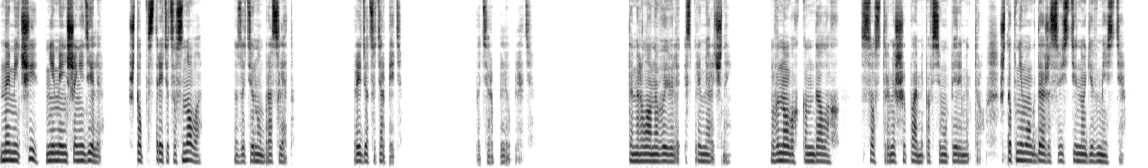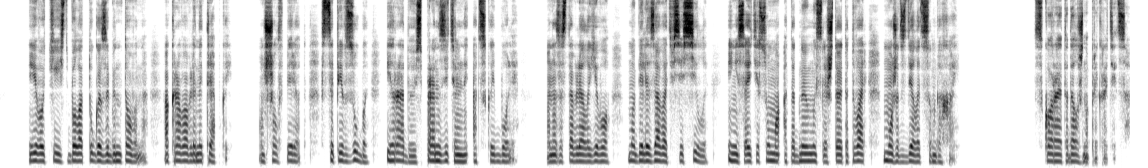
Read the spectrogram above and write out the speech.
На мечи не меньше недели. Чтоб встретиться снова, Затяну браслет. Придется терпеть. Потерплю, блядь. Тамерлана вывели из примерочной. В новых кандалах, с острыми шипами по всему периметру, чтоб не мог даже свести ноги вместе. Его кисть была туго забинтована, окровавленной тряпкой. Он шел вперед, сцепив зубы и радуясь пронзительной адской боли. Она заставляла его мобилизовать все силы и не сойти с ума от одной мысли, что эта тварь может сделать с Ангахай. Скоро это должно прекратиться.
